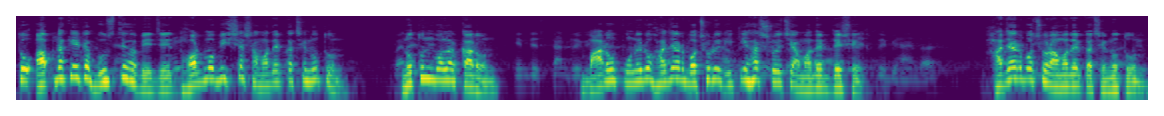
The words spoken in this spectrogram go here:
তো আপনাকে এটা বুঝতে হবে যে ধর্ম বিশ্বাস আমাদের কাছে নতুন। নতুন বলার কারণ বারো পনেরো হাজার বছরের ইতিহাস রয়েছে আমাদের দেশের। হাজার বছর আমাদের কাছে নতুন।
